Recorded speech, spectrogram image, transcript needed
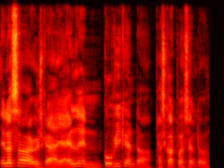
Ellers så ønsker jeg jer alle en god weekend, og pas godt på jer selv derude.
